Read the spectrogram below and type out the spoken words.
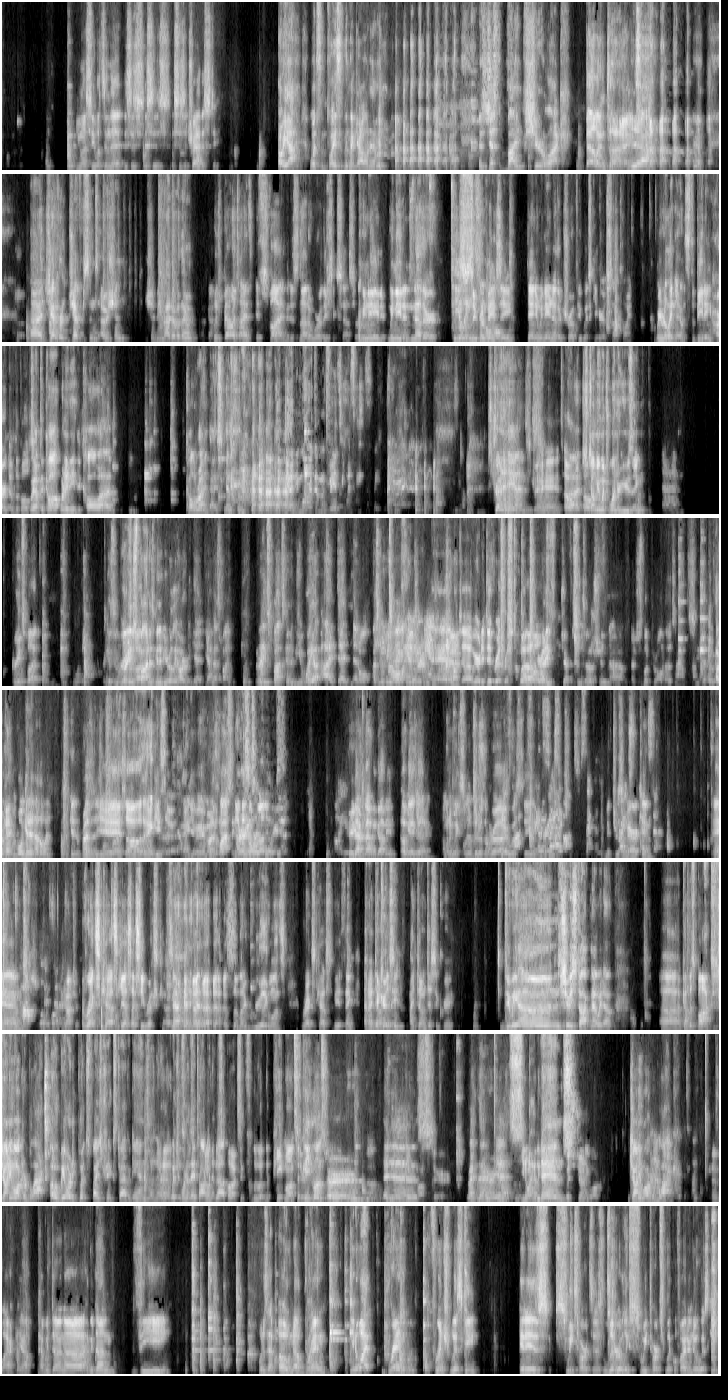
you want to see what's in the? This is this is this is a travesty. Oh yeah, what's in place of the Macallan M? it's just by sheer luck. Valentine's. Yeah. Uh, Jeffer- Jefferson's Ocean should be right over there. Which Valentine's? It's fine, but it's not a worthy successor. We need we need another Teeling super fancy. malt. Daniel, we need another trophy whiskey here at some point. We really do. It's the beating heart of the vault. We have to call. We need to call. Uh, call Ryan Dyskin. any more of them fancy whiskeys? Stranahan's. Stranahan's. Oh, uh, just oh, tell me which one you're using. Um, green spot. Get some Green spot is going to be really hard to get. Yeah, that's fine. Green spot's going to be way up high, dead middle. That's going to be all Andrew. And uh, we already did Redbreast. Well, You ready? Jefferson's Ocean. Uh, I just looked through all those. See the ocean. Okay, one. we'll get another one. get the president. Yes. Oh, thank you, sir. Thank you very much. Classic. Now, has this gone in there yet? Here you go. That one got in. Okay, got it. I'm gonna mix a little bit of the rye with the Second. Michter's American right and Top, look Gotcha. a Rex cask. Yes, I see Rex cask. Somebody really wants Rex cask to be a thing, and I don't. could dis- be. I don't disagree. Do we own shoey stock? No, we don't. Uh, Compass Box. Johnnie Walker Black. Oh, we already put Spice Tree Extravaganza in there. Uh, Which one are they a talking Compass about? Box. It flew up the Peat Monster. The Peat Monster. Ooh, It Peat is Monster. right there. Yes. You know what? Have we done And Which Johnnie Walker? Johnnie Walker Black. Black? Yeah. Have we done? Uh, have we done the? What is that? Oh no, Brenne. You know what? Brenne French whiskey. It is sweet tarts. It is literally sweet tarts liquefied into a whiskey.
